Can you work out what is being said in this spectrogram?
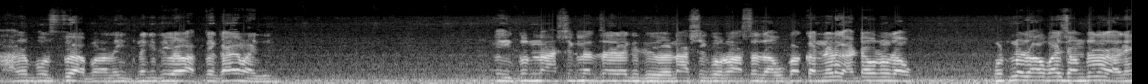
आता पोचतोय आपण. आता इथनं किती वेळ लागतोय काय माहिती. इथून नाशिकलाच जायला किती वेळ? नाशिकवरून असं जाऊ का? कन्नड घाटावरून जाऊ? कुठनं जाऊ काय समजायला झाले.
